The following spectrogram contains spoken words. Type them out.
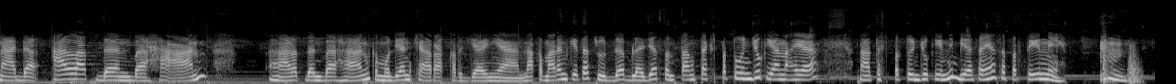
Nah, ada alat dan bahan, alat dan bahan, kemudian cara kerjanya. Nah, kemarin kita sudah belajar tentang teks petunjuk ya, Nak ya. Nah, teks petunjuk ini biasanya seperti ini.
